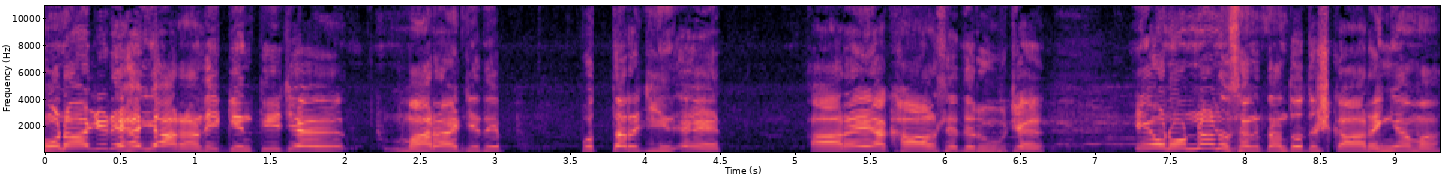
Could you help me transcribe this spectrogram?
ਹੁਣ ਆ ਜਿਹੜੇ ਹਜ਼ਾਰਾਂ ਦੀ ਗਿਣਤੀ 'ਚ ਮਹਾਰਾਜ ਜੀ ਦੇ ਪੁੱਤਰ ਜੀ ਆ ਰਹੇ ਆ ਖਾਲਸੇ ਦੇ ਰੂਪ 'ਚ। ਇਹ ਹੁਣ ਉਹਨਾਂ ਨੂੰ ਸੰਗਤਾਂ ਦੁੱਧ ਛਕਾ ਰਹੀਆਂ ਵਾ।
